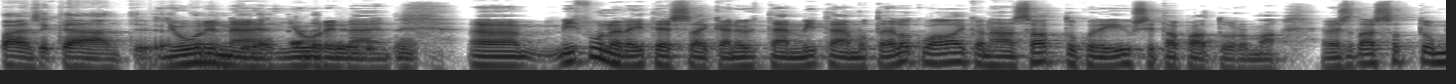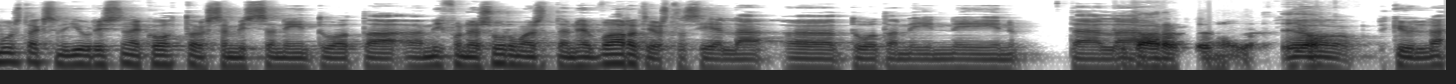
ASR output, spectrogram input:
päin se kääntyy. Juuri näin, juuri näin. Niin. Äh, Mifunelle itsessä ei yhtään mitään, mutta elokuvan aikanahan sattui kuitenkin yksi tapaturma. Se taisi sattua muistaakseni juuri siinä kohtauksessa, missä niin, tuota, Mifune surmasi sitten yhden vartiosta siellä tuota, niin, niin, täällä... Kartanolla, joo. joo. kyllä.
